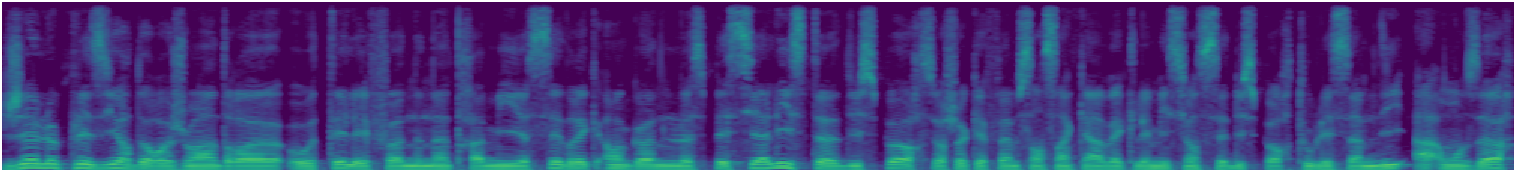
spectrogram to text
J'ai le plaisir de rejoindre euh, au téléphone notre ami Cédric Angon, le spécialiste du sport sur Choc FM 105.1 avec l'émission C'est du sport tous les samedis à 11h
